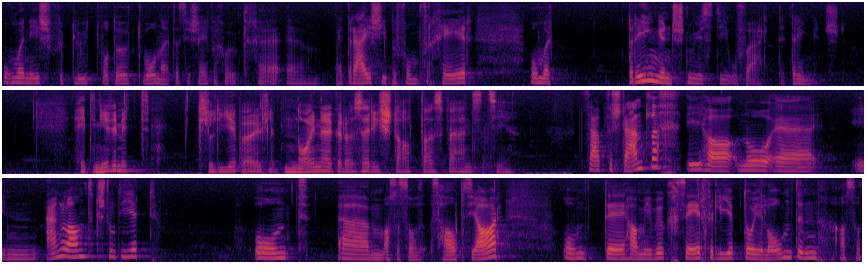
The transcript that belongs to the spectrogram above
um ist für die Leute, die dort wohnen. Das ist einfach wirklich äh, eine Dreischeibe vom Verkehr, wo man dringendst müsste aufwerten dringendst. Hätte nie damit geliebäugelt, noch eine größere Stadt als Bern zu ziehen? Selbstverständlich. Ich habe noch äh, in England studiert und ähm, also so ein halbes Jahr Und äh, habe mich wirklich sehr verliebt in London. Also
